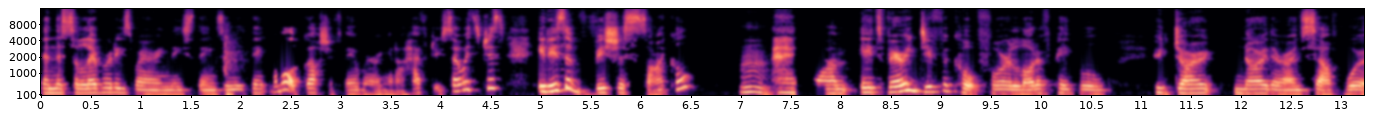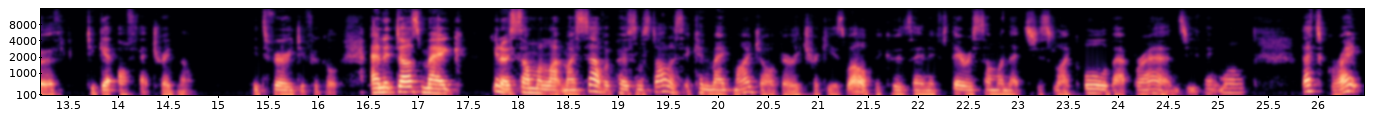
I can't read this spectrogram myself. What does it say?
then the celebrities wearing these things. And you think, well, gosh, if they're wearing it, I have to. So it's just, it is a vicious cycle. Mm. And um, it's very difficult for a lot of people who don't know their own self worth to get off that treadmill. It's very difficult. And it does make, you know, someone like myself, a personal stylist, it can make my job very tricky as well. Because then if there is someone that's just like all about brands, you think, well, that's great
